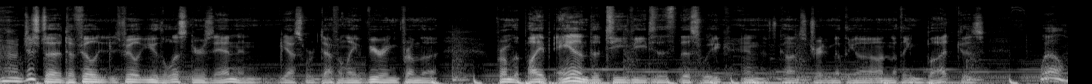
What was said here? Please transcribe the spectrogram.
just to, to fill fill you the listeners in, and yes, we're definitely veering from the from the pipe and the TV to this, this week, and concentrating nothing on, on nothing but because, well,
